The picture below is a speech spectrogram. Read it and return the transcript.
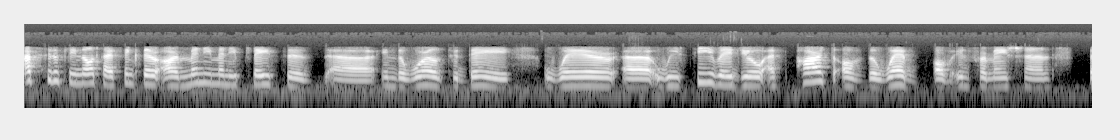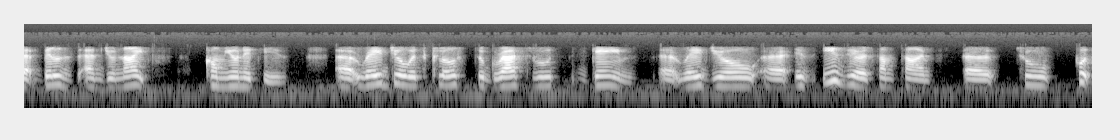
Absolutely not. I think there are many, many places uh, in the world today where uh, we see radio as part of the web of information that builds and unites communities. Uh, radio is close to grassroots games. Uh, radio uh, is easier sometimes uh, to put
